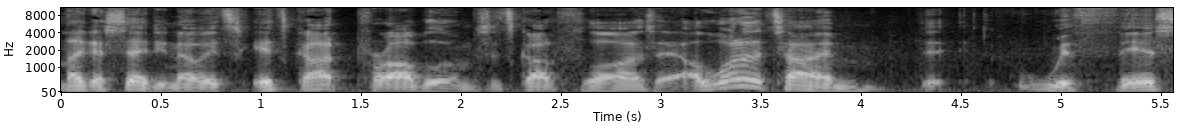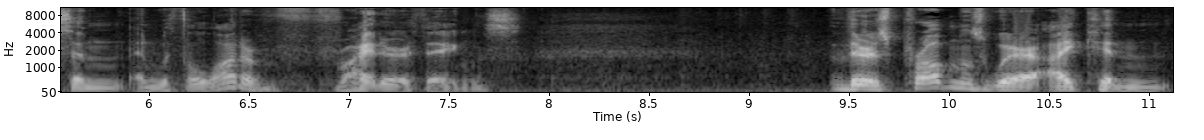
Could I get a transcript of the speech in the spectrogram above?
like I said, you know, it's it's got problems, it's got flaws. Eh, a lot of the time eh, with this and and with a lot of rider things, there's problems where I can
